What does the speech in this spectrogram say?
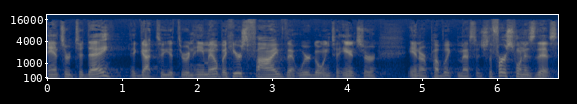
answered today. It got to you through an email, but here's five that we're going to answer in our public message. The first one is this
